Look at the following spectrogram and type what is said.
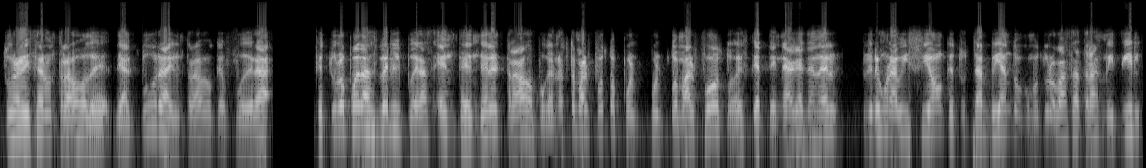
tú realizar un trabajo de altura y un trabajo que fuera, que tú lo puedas ver y puedas entender el trabajo, porque no es tomar fotos por, tomar fotos, es que tenía que tener, tienes una visión que tú estás viendo, cómo tú lo vas a transmitir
